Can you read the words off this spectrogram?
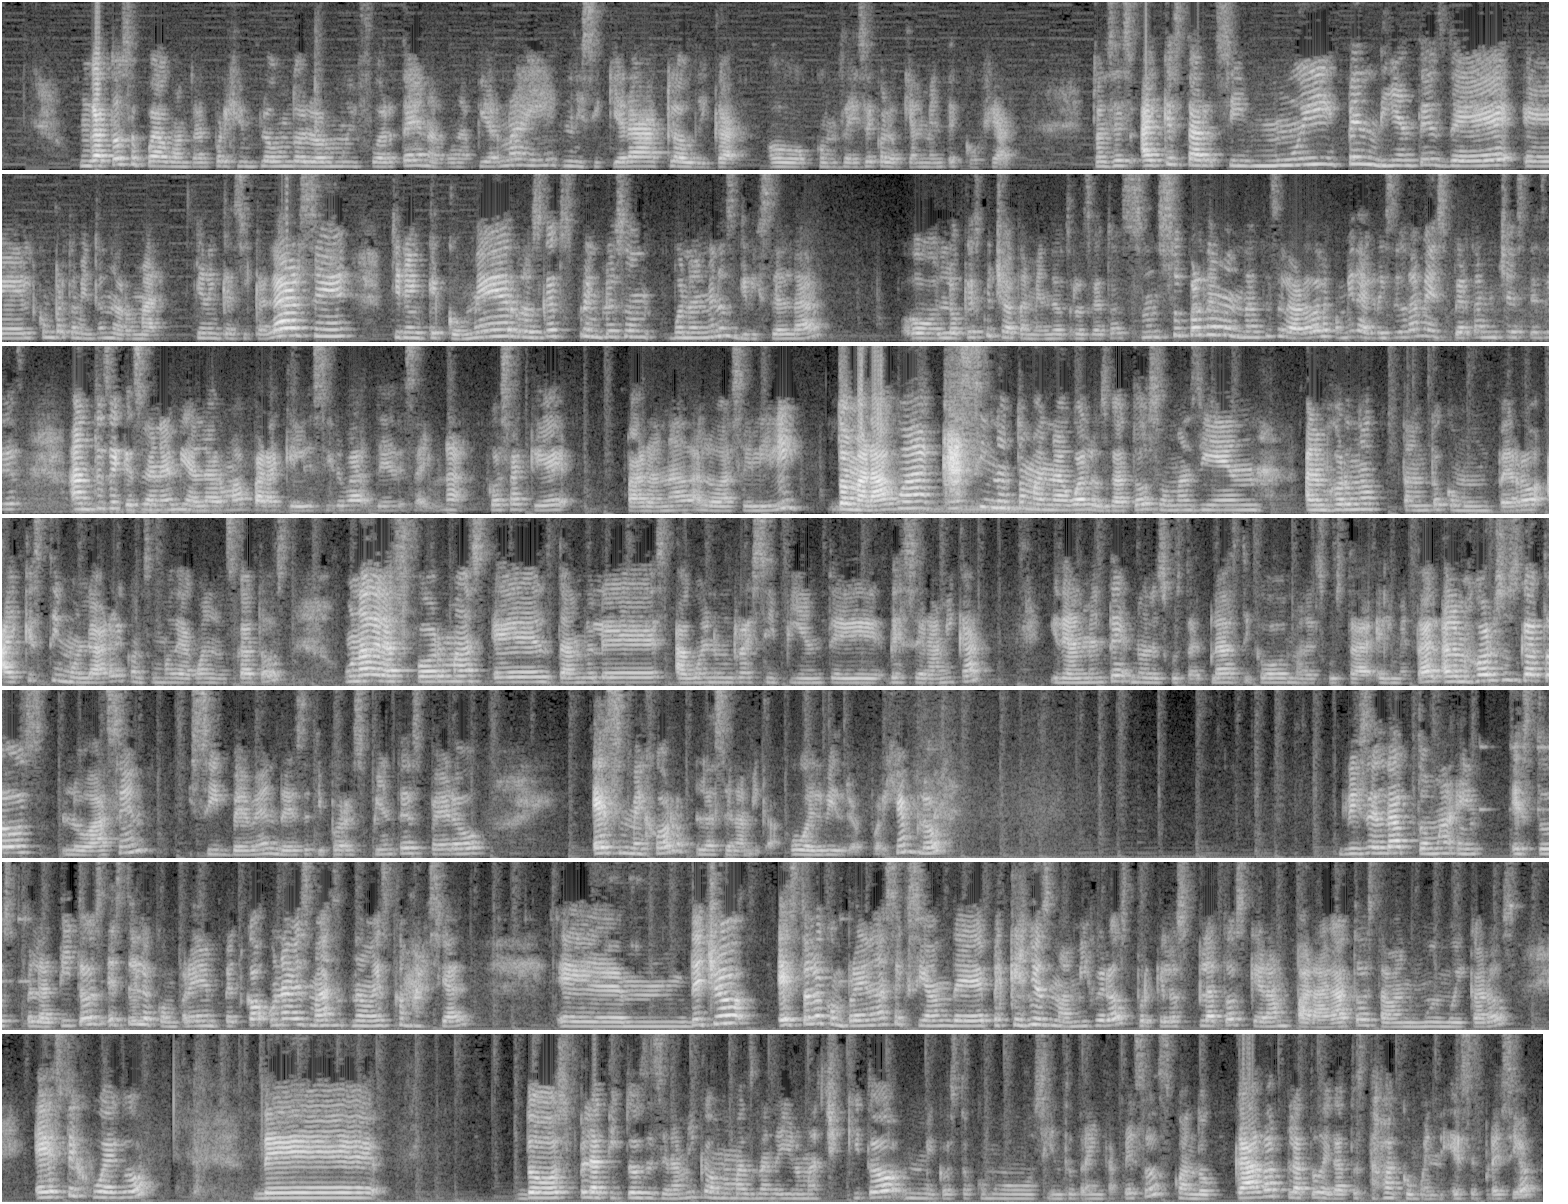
Un gato se puede aguantar, por ejemplo, un dolor muy fuerte en alguna pierna y ni siquiera claudicar o, como se dice coloquialmente, cojear. Entonces hay que estar, sí, muy pendientes del el comportamiento normal. Tienen que acicalarse, tienen que comer. Los gatos, por ejemplo, son, bueno, al menos Griselda, o lo que he escuchado también de otros gatos, son súper demandantes a la hora de la comida. Griselda me despierta muchas veces antes de que suene mi alarma para que le sirva de desayunar, cosa que para nada lo hace Lili. Tomar agua, casi no toman agua los gatos, o más bien, a lo mejor no tanto como un perro. Hay que estimular el consumo de agua en los gatos. Una de las formas es dándoles agua en un recipiente de cerámica. Idealmente no les gusta el plástico, no les gusta el metal. A lo mejor sus gatos lo hacen, sí beben de ese tipo de recipientes, pero es mejor la cerámica o el vidrio. Por ejemplo, Griselda toma en estos platitos. Este lo compré en Petco. Una vez más, no es comercial. Em, de hecho, esto lo compré en la sección de pequeños mamíferos porque los platos que eran para gato estaban muy muy caros. Este juego de dos platitos de cerámica, uno más grande y uno más chiquito, me costó como 130 pesos cuando cada plato de gato estaba como en ese precio.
